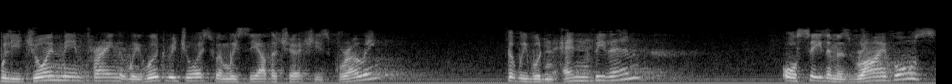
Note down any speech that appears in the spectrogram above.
Will you join me in praying that we would rejoice when we see other churches growing? That we wouldn't envy them? Or see them as rivals?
